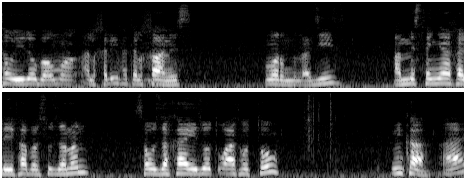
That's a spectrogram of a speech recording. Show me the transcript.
ሰው ይዞ በዑመር الخليفة الخامس ዑመር ብን አልዓዚዝ አምስተኛ ኸሊፋ በሱ ዘመን ሰው ዘካ ይዞ ጠዋት ወጥቶ እንካ አይ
